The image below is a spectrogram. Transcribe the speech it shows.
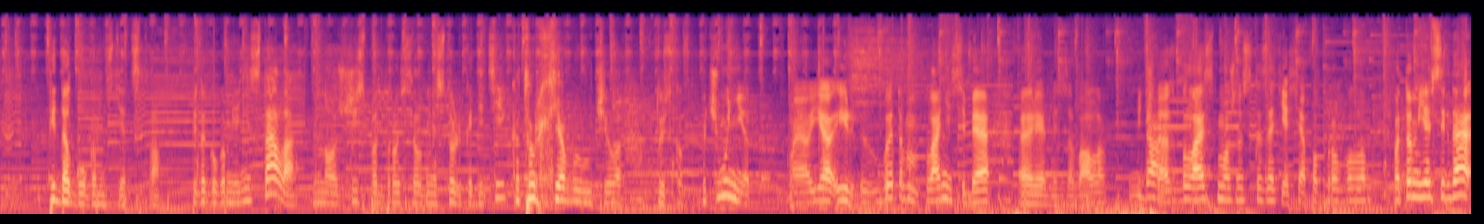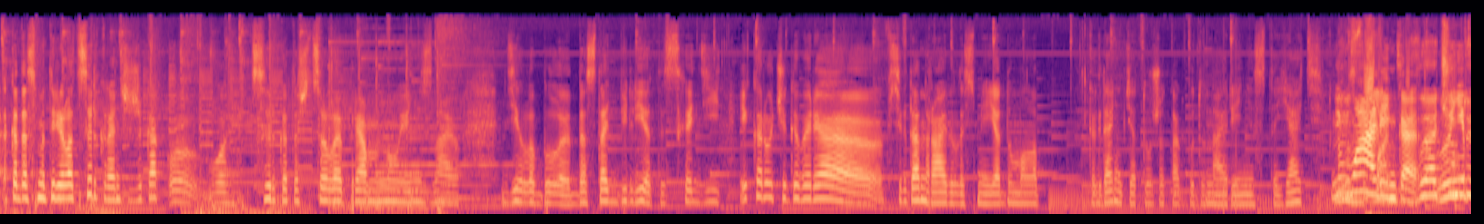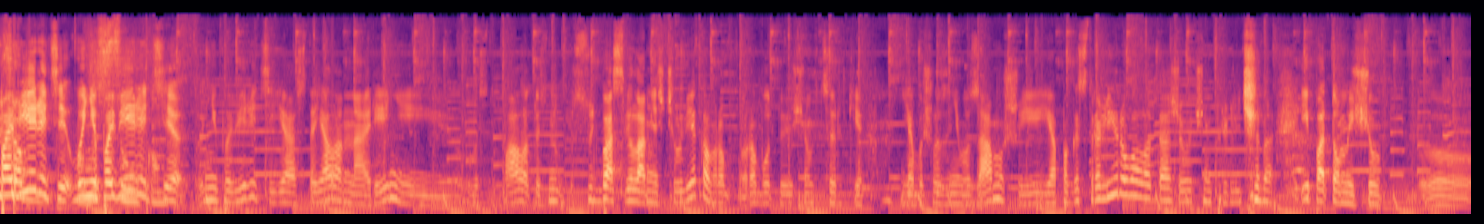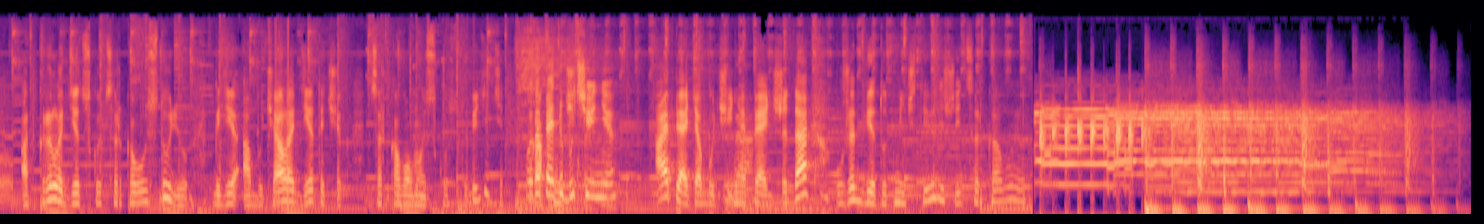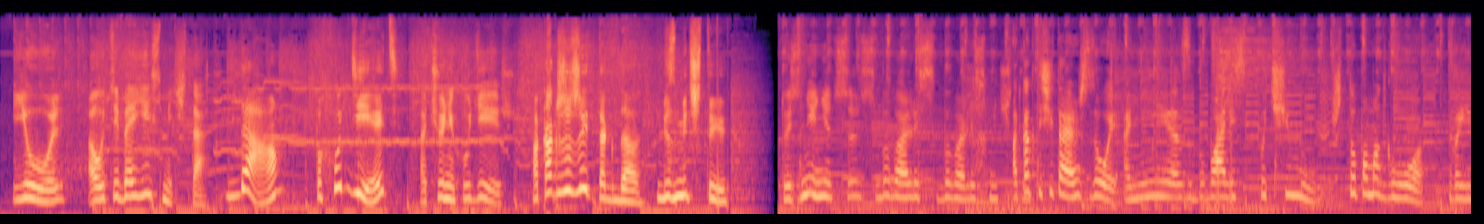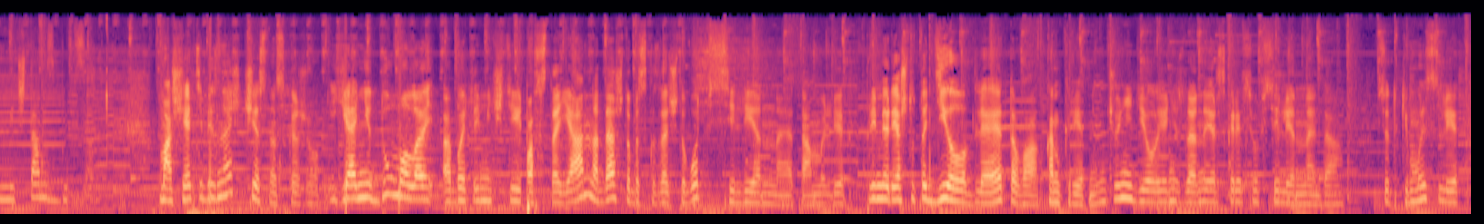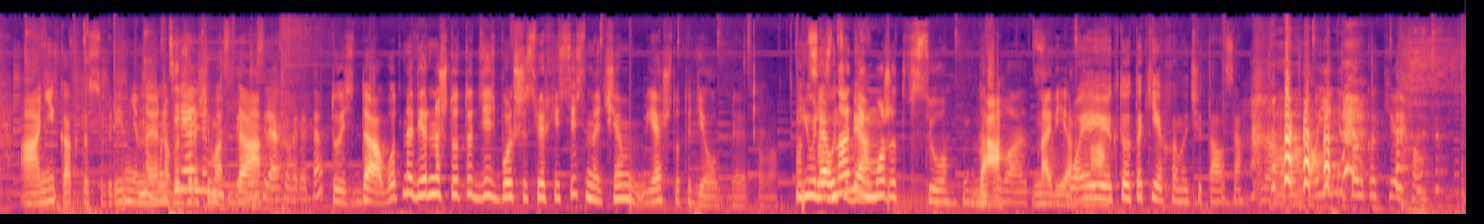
педагогом с детства. Педагогом я не стала, но жизнь подбросила мне столько детей, которых я выучила. То есть, как, почему нет? Э, Я и в этом плане себя э, реализовала. Мечта Да. сбылась, можно сказать, я себя попробовала. Потом я всегда, когда смотрела цирк, раньше же как, э, ой, цирк это же целое прям, ну, я не знаю, дело было достать билеты, сходить. И, короче говоря, всегда нравилось мне. Я думала, когда-нибудь я тоже так буду на арене стоять. Ну, маленькая. Вы Вы, не поверите, вы не высоком? поверите, не поверите, я стояла на арене и выступала. То есть, ну, судьба свела меня с человеком, раб- работающим в цирке. Я вышла за него замуж, и я погастролировала даже очень прилично. И потом еще э, открыла детскую цирковую студию, где обучала деточек цирковому искусству. Видите? Вот как опять мечта? обучение. Опять обучение, Да. опять же, да? Уже две тут мечты, видишь, и цирковую. Юль, а у тебя есть мечта? Да, Похудеть. А что не худеешь? А как же жить тогда без мечты? То есть, не, нет, сбывались, сбывались мечты. А как ты считаешь, Зой, они сбывались почему? Что помогло твоим мечтам сбыться? Маш, я тебе, знаешь, честно скажу, я не думала об этой мечте постоянно, да, чтобы сказать, что вот вселенная там, или, например, я что-то делала для этого конкретно. Ничего не делала, я не знаю, наверное, скорее всего, вселенная, да. Все-таки мысли, а они как-то со временем, Ну, наверное, возвращаются. Да. зря говорят, да? То есть, да, вот, наверное, что-то здесь больше сверхъестественное, чем я что-то делала для этого. Юля, у Сознание тебя? может все. Да, наверное. Ой, кто-то кеха начитался. Да, я не только кеха.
